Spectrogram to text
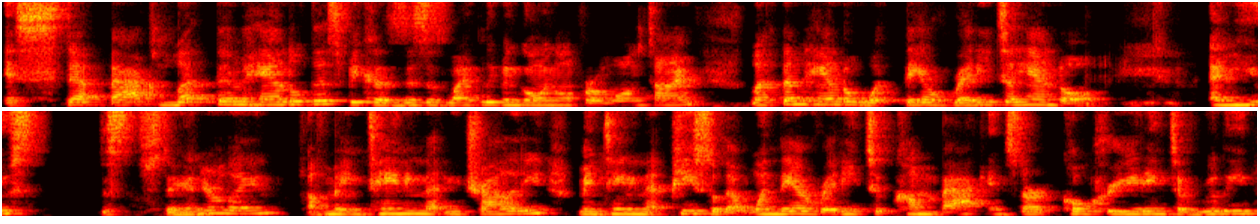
is step back, let them handle this because this has likely been going on for a long time. Let them handle what they are ready to handle. And you just stay in your lane of maintaining that neutrality, maintaining that peace so that when they are ready to come back and start co-creating to really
